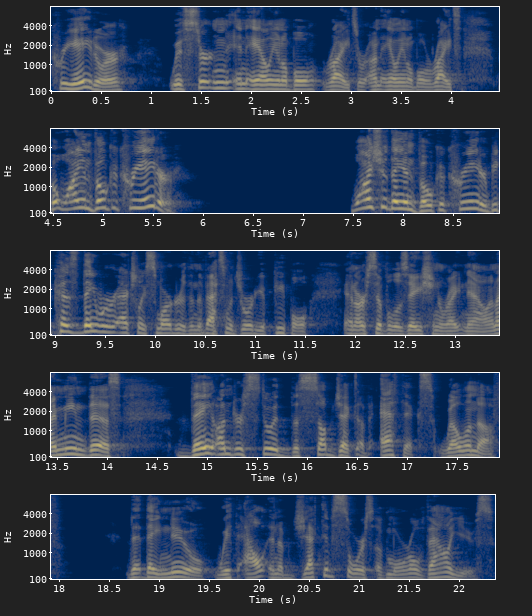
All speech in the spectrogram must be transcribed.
creator with certain inalienable rights or unalienable rights. But why invoke a creator? Why should they invoke a creator? Because they were actually smarter than the vast majority of people in our civilization right now. And I mean this they understood the subject of ethics well enough that they knew without an objective source of moral values,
